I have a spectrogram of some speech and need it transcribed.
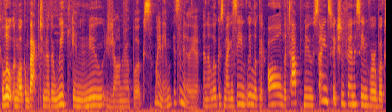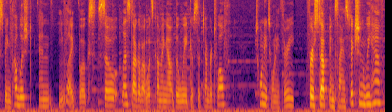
Hello and welcome back to another week in new genre books. My name is Amelia, and at Locus Magazine we look at all the top new science fiction, fantasy, and horror books being published, and you like books, so let's talk about what's coming out the week of September 12th, 2023. First up in science fiction, we have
